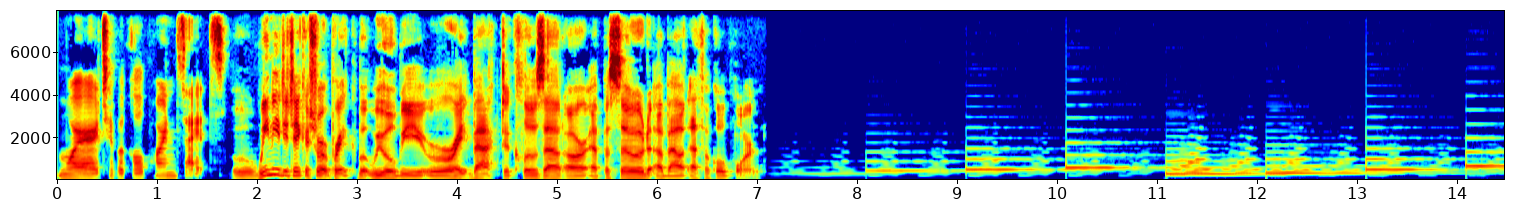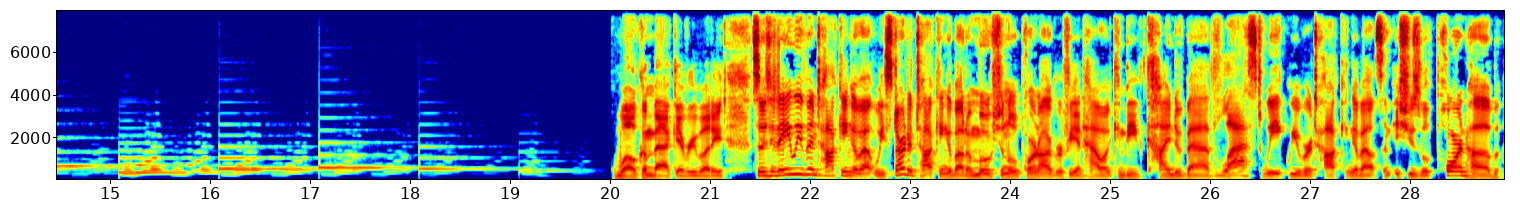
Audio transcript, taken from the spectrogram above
more typical porn sites. We need to take a short break, but we will be right back to close out our episode about ethical porn. Welcome back, everybody. So, today we've been talking about, we started talking about emotional pornography and how it can be kind of bad. Last week, we were talking about some issues with Pornhub.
